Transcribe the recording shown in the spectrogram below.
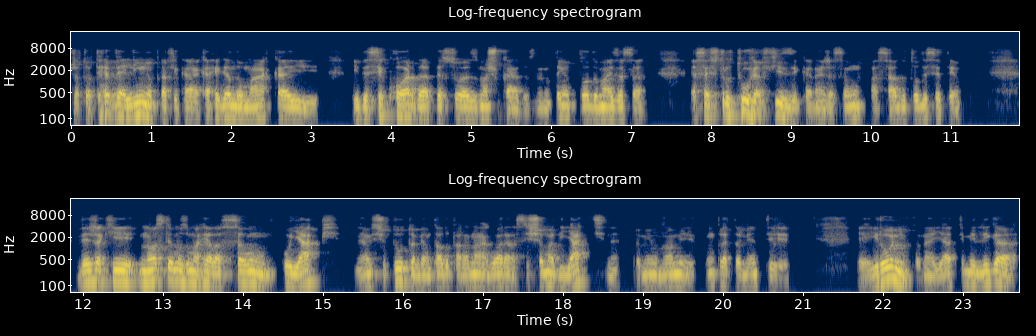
Já estou até velhinho para ficar carregando maca e e descer corda a pessoas machucadas. Né? Não tenho todo mais essa, essa estrutura física, né? já são passado todo esse tempo. Veja que nós temos uma relação, o IAP, né? o Instituto Ambiental do Paraná agora se chama de IAT, né? para mim um nome completamente é, irônico. Né? IAT me liga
